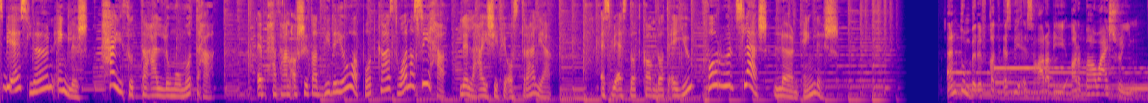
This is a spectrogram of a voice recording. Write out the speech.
SBS Learn English حيث التعلم متعة. ابحث عن أشرطة فيديو وبودكاست ونصيحة للعيش في أستراليا. Sbs.com.au forward slash learn English. أنتم برفقة اس بي اس عربي 24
